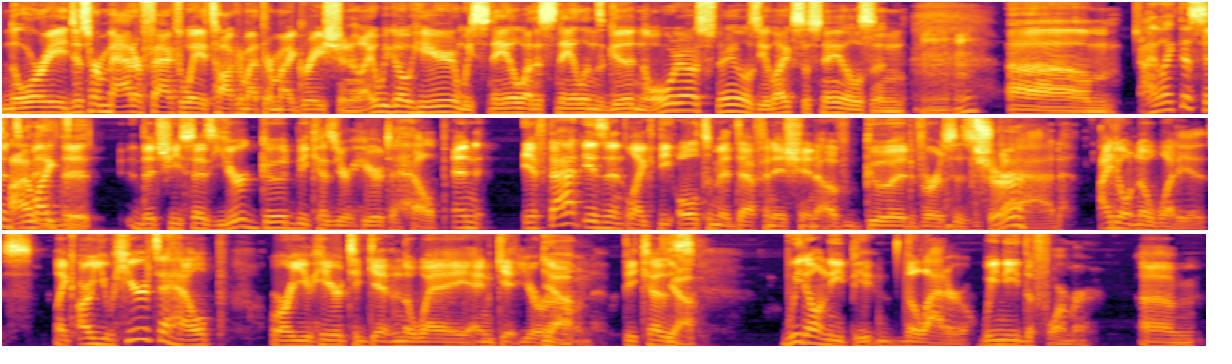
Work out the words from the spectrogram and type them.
Nori, just her matter of fact way of talking about their migration. Like we go here and we snail while the snailing's good, and oh yeah, snails. He likes the snails, and um, I like the sentiment liked that, it. that she says you're good because you're here to help. And if that isn't like the ultimate definition of good versus Sure. bad, I don't know what is. Like, are you here to help or are you here to get in the way and get your Yeah. own? Because Yeah. we don't need pe- the latter. We need the former. Um,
